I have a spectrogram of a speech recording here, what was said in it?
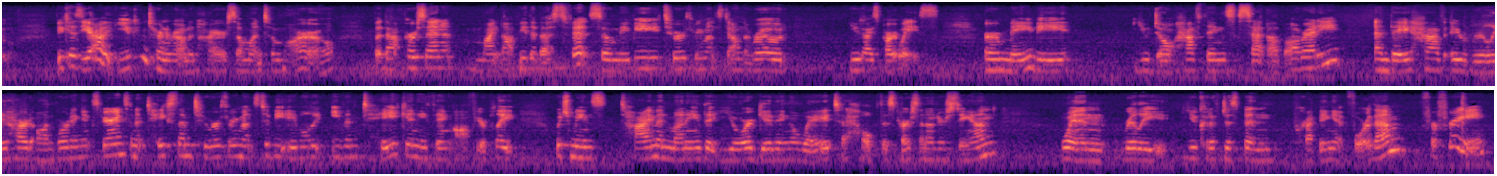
Because yeah, you can turn around and hire someone tomorrow, but that person might not be the best fit. So maybe two or three months down the road, you guys part ways. Or maybe you don't have things set up already and they have a really hard onboarding experience and it takes them two or three months to be able to even take anything off your plate which means time and money that you're giving away to help this person understand when really you could have just been prepping it for them for free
